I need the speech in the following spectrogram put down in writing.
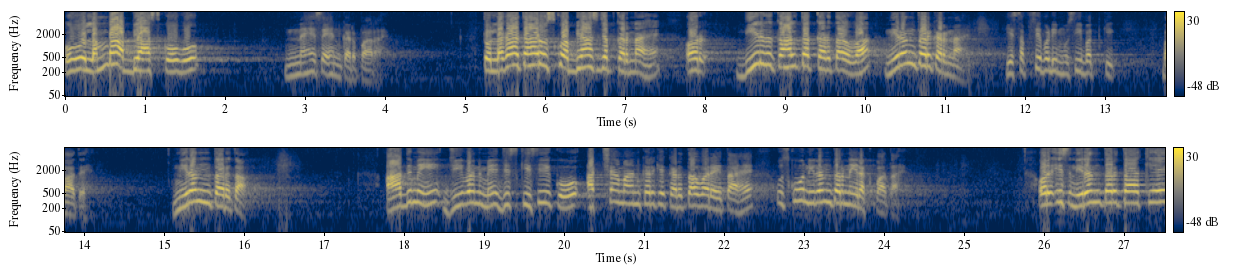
वो लंबा अभ्यास को वो नहीं सहन कर पा रहा है। तो लगातार उसको अभ्यास जब करना है और दीर्घ काल तक करता हुआ निरंतर करना है यह सबसे बड़ी मुसीबत की बात है। निरंतरता। आदमी जीवन में जिस किसी को अच्छा मान करके करता हुआ रहता है, उसको निरंतर नहीं रख पाता है। और इस निरंतरता के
